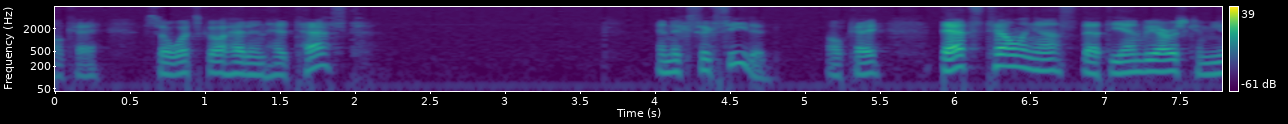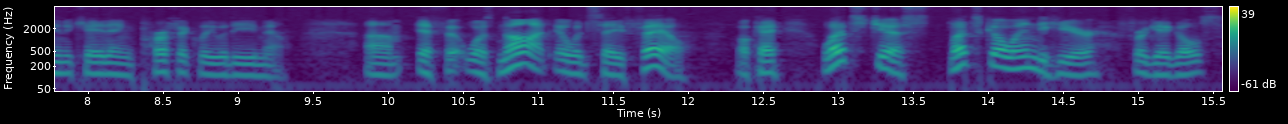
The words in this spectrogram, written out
Okay, so let's go ahead and hit test. And it succeeded. Okay, that's telling us that the NVR is communicating perfectly with the email. Um, if it was not, it would say fail. Okay, let's just, let's go into here for giggles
